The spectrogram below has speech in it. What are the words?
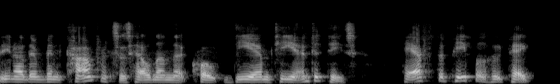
you know, there have been conferences held on the quote DMT entities. Half the people who take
